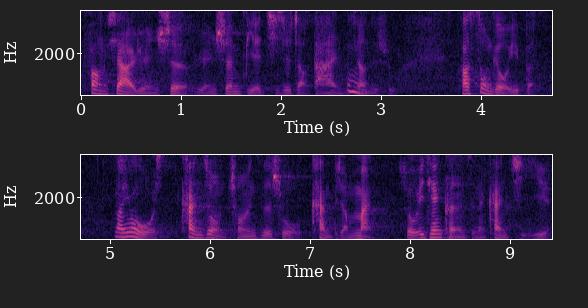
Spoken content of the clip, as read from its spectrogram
放下人设，人生别急着找答案》这样的书，他送给我一本。那因为我看这种穷人字的书，我看比较慢，所以我一天可能只能看几页。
